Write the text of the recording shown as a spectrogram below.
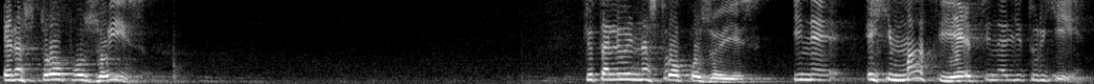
ένας τρόπος ζωής και όταν λέω ένας τρόπος ζωής είναι, έχει μάθει έτσι να λειτουργεί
